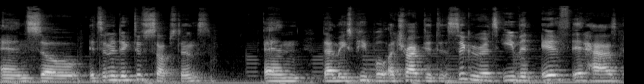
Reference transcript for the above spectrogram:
And so it's an addictive substance, and that makes people attracted to cigarettes even if it has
